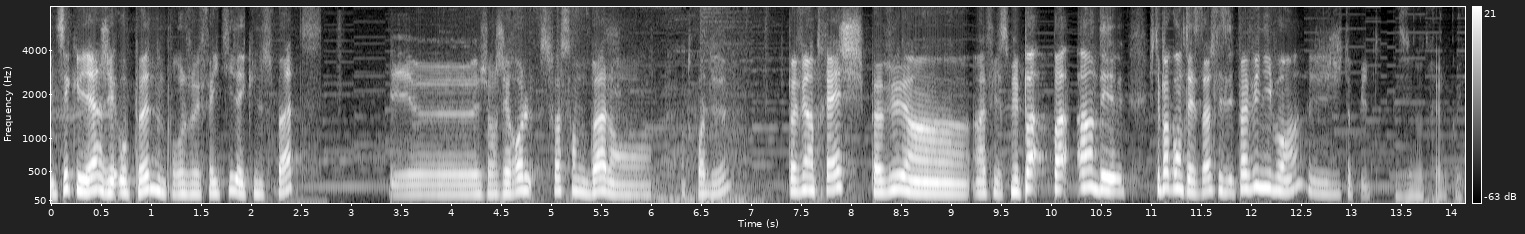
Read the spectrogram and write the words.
Et tu sais que hier j'ai open pour jouer Fighty avec une spat. Et euh, genre j'ai roll 60 balles en, en 3-2. Pas vu un trash, pas vu un, un fils. Mais pas, pas un des. Je t'ai pas compté ça, je les ai pas vus niveau 1. J'ai top 8. Vas-y, notre quick.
